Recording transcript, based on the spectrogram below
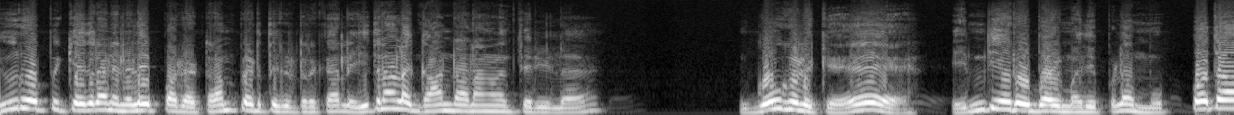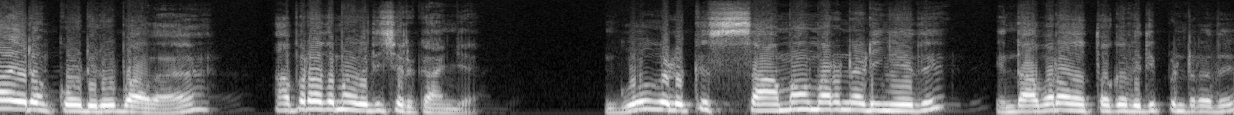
யூரோப்புக்கு எதிரான நிலைப்பாடு ட்ரம்ப் எடுத்துக்கிட்டு இருக்காரு இதனால காண்டானாங்கன்னு தெரியல. கூகுளுக்கு இந்திய ரூபாய் மதிப்பில் முப்பதாயிரம் கோடி ரூபாவை அபராதமா விதிச்சிருக்காங்க. கூகுளுக்கு சம மரண இது. இந்த அபராத தொகை விதிப்புன்றது.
